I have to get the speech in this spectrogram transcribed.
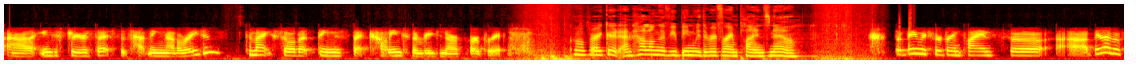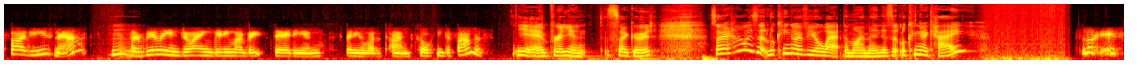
uh, industry research that's happening in other regions to make sure that things that come into the region are appropriate. Oh, very good. And how long have you been with the Riverine Plains now? So I've been with Riverine Plains for uh, a bit over five years now. Mm. So really enjoying getting my boots dirty and spending a lot of time talking to farmers. Yeah, brilliant. So good. So how is it looking over your way at the moment? Is it looking okay? Look, it's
